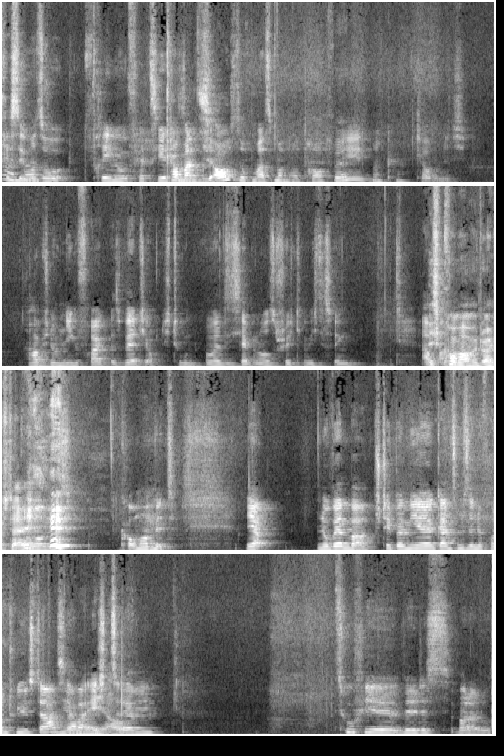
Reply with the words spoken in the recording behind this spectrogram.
Kriegst du immer so Premium verzierte Kann man sich aussuchen, was man da drauf will? Nee. Okay. Ich glaube nicht. Habe ich noch nie gefragt, das werde ich auch nicht tun. Aber sie ist ja genauso schüchtern wie ich, deswegen. Aber Ich komme mal mit euch dahin. Komm mal mit. Komm mal mit. Ja, November steht bei mir ganz im Sinne von To You Stars. Ja, aber echt ähm, zu viel Wildes war da los.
